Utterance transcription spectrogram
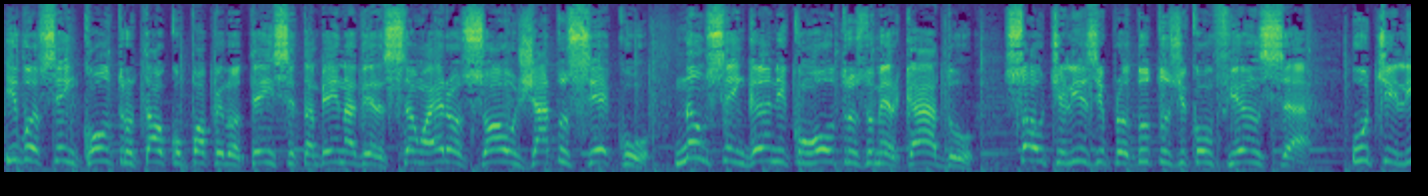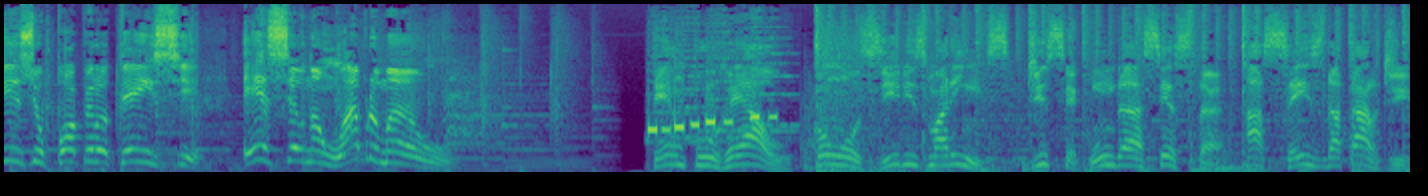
E você encontra o talco pó pelotense também na versão aerossol jato seco. Não se engane com outros do mercado. Só utilize produtos de confiança. Utilize o pó pelotense. Esse eu não abro mão. Tempo Real, com Osíris Marins, de segunda a sexta, às seis da tarde,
